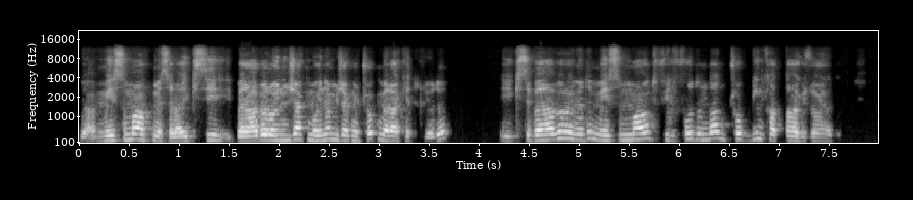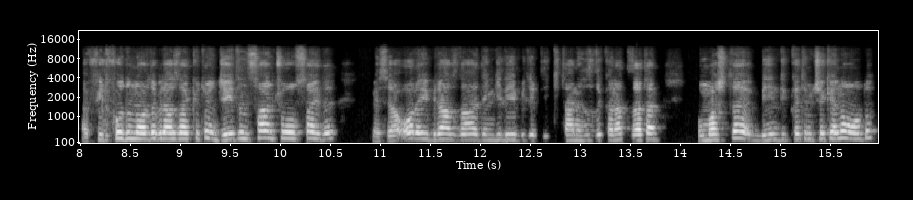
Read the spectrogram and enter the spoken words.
Mason Mount mesela ikisi beraber oynayacak mı oynamayacak mı çok merak ediliyordu. İkisi beraber oynadı. Mason Mount Phil Foden'dan çok bin kat daha güzel oynadı. Yani Phil Foden orada biraz daha kötü oynadı. Jadon Sancho olsaydı mesela orayı biraz daha dengeleyebilirdi. İki tane hızlı kanat. Zaten bu maçta benim dikkatimi çeken ne oldu?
